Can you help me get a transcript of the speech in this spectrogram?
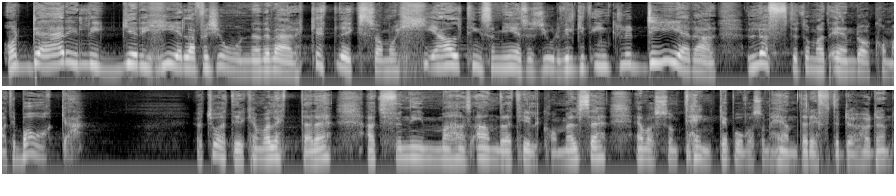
Och där ligger hela försonande verket liksom och allting som Jesus gjorde, vilket inkluderar löftet om att en dag komma tillbaka. Jag tror att det kan vara lättare att förnimma hans andra tillkommelse än vad som tänker på vad som händer efter döden.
